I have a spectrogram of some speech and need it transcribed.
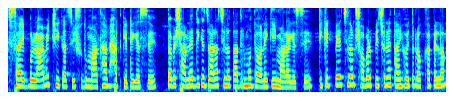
সাইফ বলল, আমি ঠিক আছি, শুধু মাথার হাত কেটে গেছে। তবে সামনের দিকে যারা ছিল তাদের মধ্যে অনেকেই মারা গেছে। টিকিট পেয়েছিলাম, সবার পিছনে তাই হয়তো রক্ষা পেলাম।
